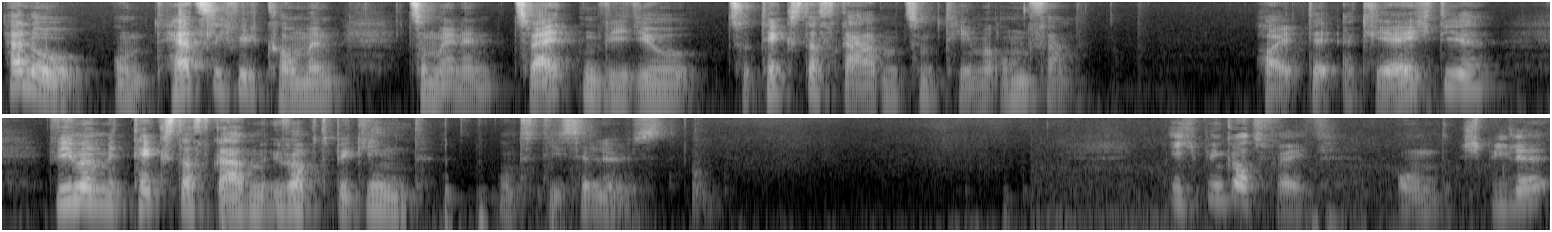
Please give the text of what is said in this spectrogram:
Hallo und herzlich willkommen zu meinem zweiten Video zu Textaufgaben zum Thema Umfang. Heute erkläre ich dir, wie man mit Textaufgaben überhaupt beginnt und diese löst. Ich bin Gottfried und spiele,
